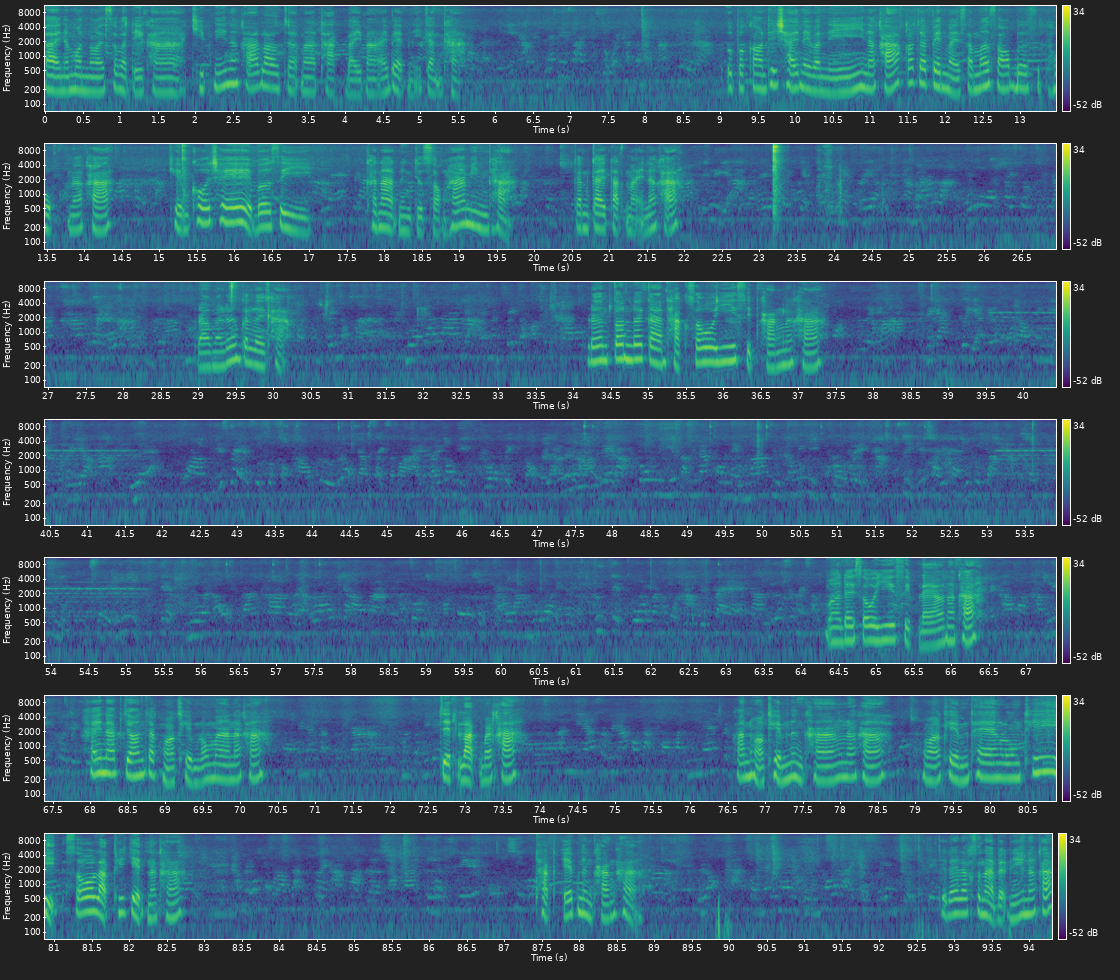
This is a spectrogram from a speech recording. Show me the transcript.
ปายน้ำมนต์น้อยสวัสดีค่ะ คลิปนี้นะคะเราจะมาถักใบไม้แบบนี้กันค่ะ อุปกรณ์ที่ใช้ในวันนี้นะคะ ก็จะเป็นไหมซัมเมอร์ซอฟเบอร์ 16 นะคะ เข็มโคเช่เบอร์ 4 ขนาด 1.25 มิลค่ะ กันไกรตัดไหมนะคะ เรามาเริ่มกันเลยค่ะ เริ่มต้นด้วยการถักโซ่ 20 ครั้งนะคะ ได้โซ่ 20 แล้วนะคะ ให้นับย้อนจากหัวเข็มลงมานะคะ 7 หลักนะคะพันหัวเข็มหนึ่งครั้งนะคะ หัวเข็มแทงลงที่โซ่หลักที่ 7 นะคะถัก F หนึ่งครั้งค่ะ จะได้ลักษณะแบบนี้นะคะ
